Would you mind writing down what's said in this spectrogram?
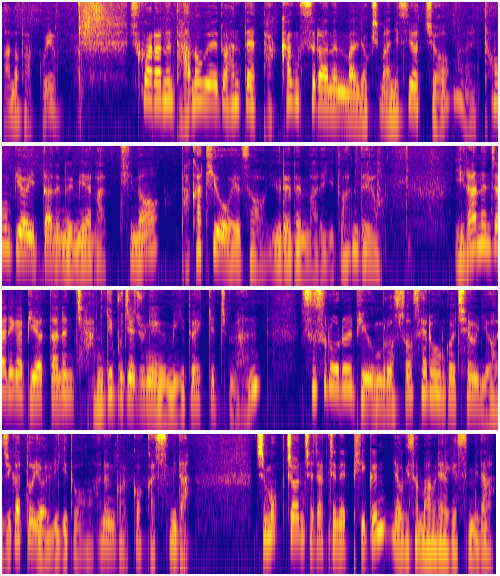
나눠봤고요. 휴가라는 단어 외에도 한때 바캉스라는 말 역시 많이 쓰였죠. 텅 비어 있다는 의미의 라틴어 바카티오에서 유래된 말이기도 한데요. 일하는 자리가 비었다는 장기 부재 중의 의미이기도 했겠지만 스스로를 비움으로써 새로운 걸 채울 여지가 또 열리기도 하는 걸 것 같습니다. 지목전 제작진의 픽은 여기서 마무리하겠습니다.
